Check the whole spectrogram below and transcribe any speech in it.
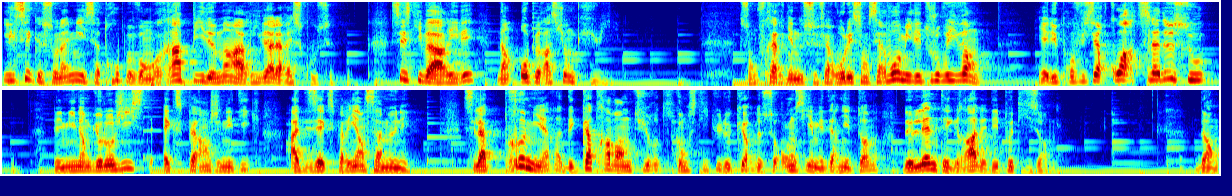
il sait que son ami et sa troupe vont rapidement arriver à la rescousse. C'est ce qui va arriver dans Opération QI. Son frère vient de se faire voler son cerveau, mais il est toujours vivant. Il y a du professeur Quartz là-dessous. L'éminent biologiste, expert en génétique, a des expériences à mener. C'est la première des quatre aventures qui constituent le cœur de ce onzième et dernier tome de l'intégrale des petits hommes. Dans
